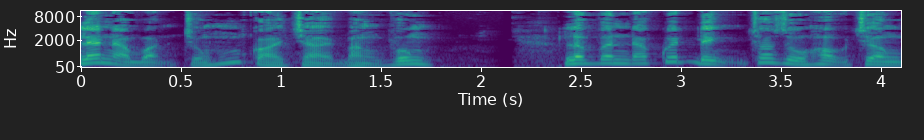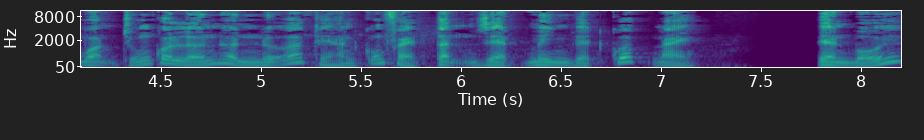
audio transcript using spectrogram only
lẽ nào bọn chúng còi trời bằng vung? Lâm vân đã quyết định cho dù hậu trường bọn chúng có lớn hơn nữa thì hắn cũng phải tận diệt minh việt quốc này. Tiền bối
